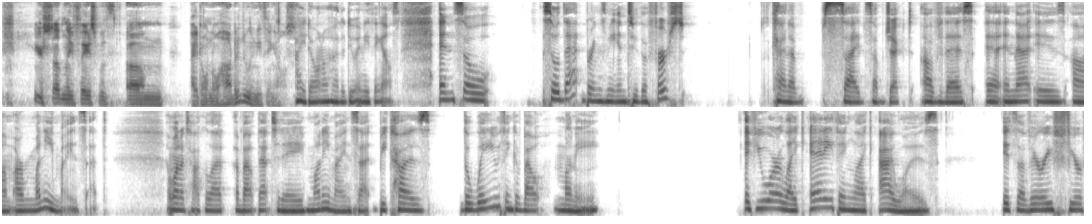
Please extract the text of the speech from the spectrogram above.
you're suddenly faced with um I don't know how to do anything else. I don't know how to do anything else. And so so that brings me into the first kind of side subject of this and that is um, our money mindset. I want to talk a lot about that today, money mindset because the way you think about money if you are like anything like I was, it's a very fear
